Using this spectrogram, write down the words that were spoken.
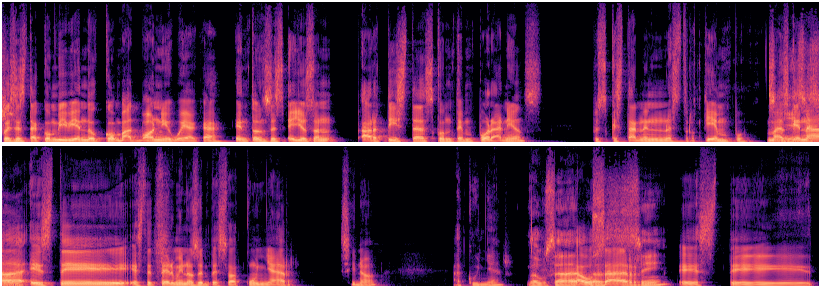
pues está conviviendo con Bad Bunny, güey, acá. Entonces ellos son artistas contemporáneos, pues que están en nuestro tiempo. Más Sí, que nada, son. este, este término se empezó a acuñar, ¿sí, no? Acuñar. a usar. A usar. Sí. Este,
